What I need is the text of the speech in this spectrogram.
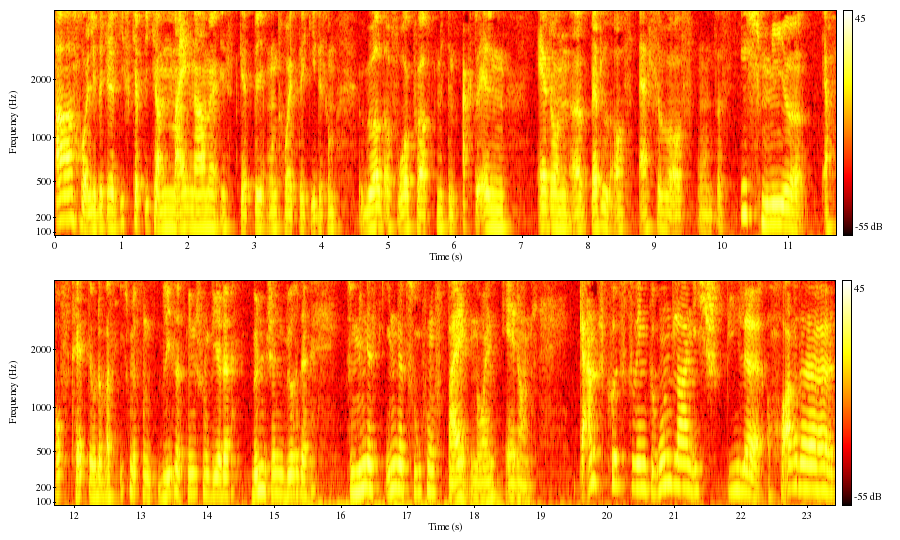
Ahoi, liebe Kreativskeptiker, mein Name ist Geppi und heute geht es um World of Warcraft mit dem aktuellen Add-on uh, Battle of Azeroth und was ich mir erhofft hätte oder was ich mir von Blizzard wünschen würde, wünschen würde, zumindest in der Zukunft bei neuen Add-ons. Ganz kurz zu den Grundlagen. Ich spiele Horde,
